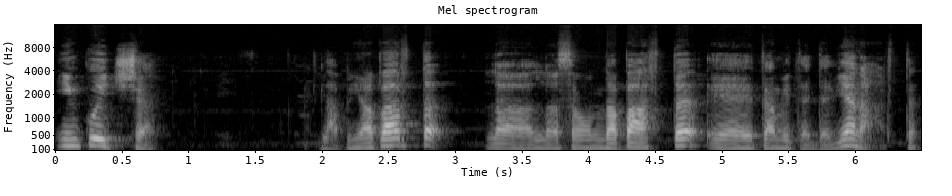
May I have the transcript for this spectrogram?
in cui c'è la prima parte, la, la seconda parte eh, tramite DeviantArt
